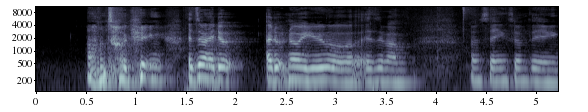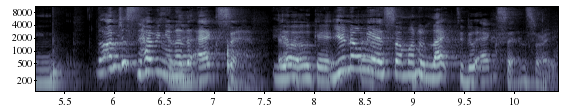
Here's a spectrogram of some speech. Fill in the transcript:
I'm talking as if I don't. I don't know you, or as if I'm. I'm saying something. No, I'm just having something. another accent. You, oh, okay. You know me as someone who likes to do accents, right?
